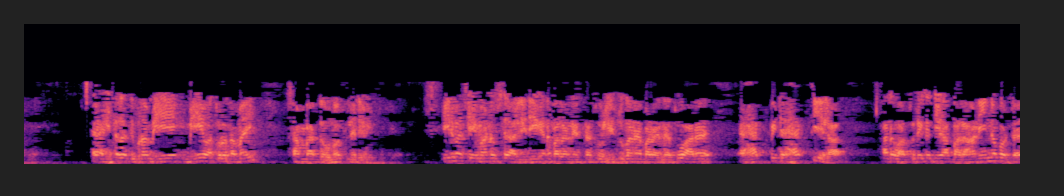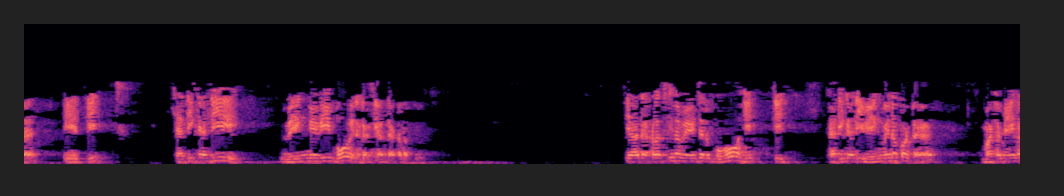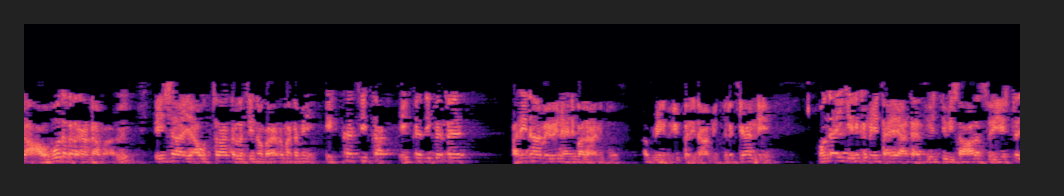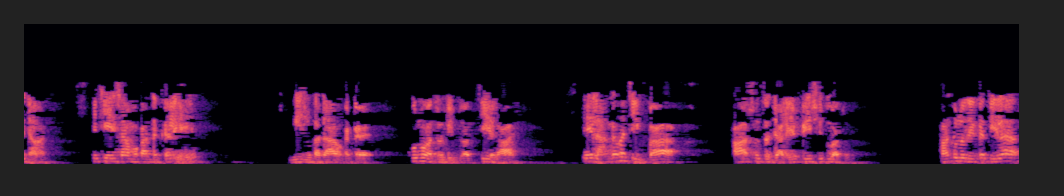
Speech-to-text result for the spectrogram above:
එයා හිතලා තිබුණා මේ මේ වතුර තමයි සම්බන්ධ වුණොත් ලෙඩ වෙන්නේ. ඊට පස්සේ මේ මිනිස්සයා ලෙඩේ ගැන බලන්නේ නැතුව ලිතු ගැන බලන්නේ නැතුව අර ඇහක් පිට ඇහක් කියලා අර වතුර එක දිහා බලාගෙන ඉන්නකොට ඒටි කැටි කැටි වෙන් වෙවි බෝ වෙන කතියක් දැකලා තියෙනවා. එයා දැකලා තියෙන මේකට බොහෝ හිටි කැටි කැටි වෙන් වෙනකොට මට මේක අවබෝධ කරගන්න අමාරුයි. ඒ නිසා එයා උත්සාහ කරලා තියෙනවා බලන්න මට මේ එක චිතක් එක දිගට පරිණාම වෙන හැටි බලන්න ඕනේ. අපි මේ පරිණාමය කියලා කියන්නේ හොඳයි කියන එක මේ තය යට ඇතිවෙච්ච විශාල ශ්‍රේෂ්ඨ ඥාන. ඉතින් ඒ නිසා මොකද්ද කළේ? වීලු කතාවකට කුණු වතුර බින්දුවක් තියලා ඒ ළඟම තිබ්බා ආසුත ජලයේ පිරිසිදු වතුර. පඳුළු දෙක තියලා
